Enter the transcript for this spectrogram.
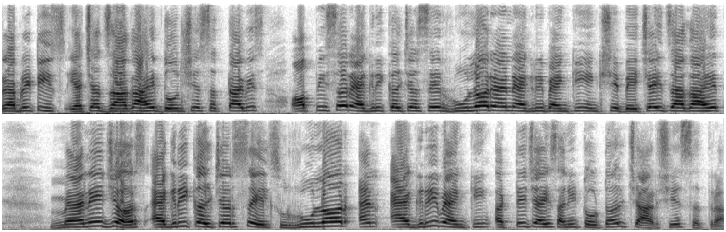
लॅबरेटीज याच्या जागा आहेत दोनशे सत्तावीस. ऑफिसर ॲग्रिकल्चर्स से रुरल अँड ॲग्री बँकिंग एकशे बेचाळीस जागा आहेत. Managers agriculture sales rural and agri banking अठ्ठेचाळीस आणि टोटल चारशे सतरा.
